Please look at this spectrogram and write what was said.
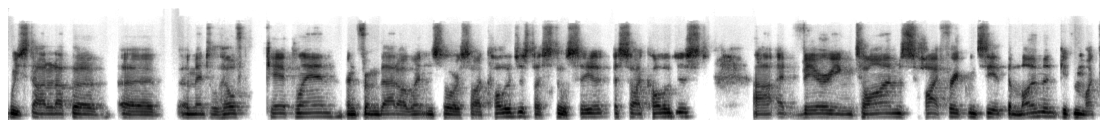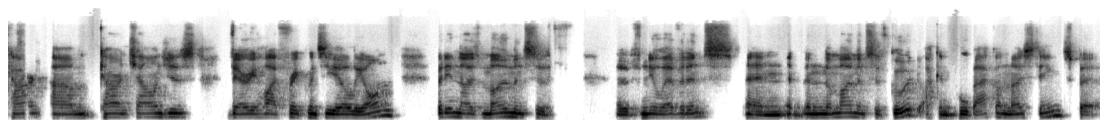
we started up a, a, a, mental health care plan, and from that, I went and saw a psychologist. I still see a, a psychologist uh, at varying times, high frequency at the moment, given my current um, current challenges. Very high frequency early on, but in those moments of of nil evidence and, and the moments of good, I can pull back on those things. But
